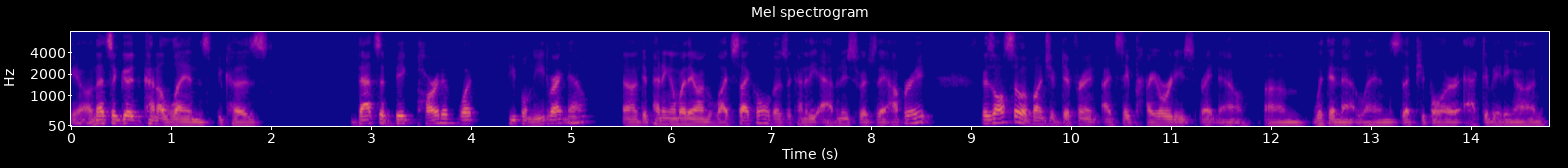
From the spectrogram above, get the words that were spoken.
you know, and that's a good kind of lens because that's a big part of what people need right now, uh, depending on where they are on the life cycle. Those are kind of the avenues through which they operate. There's also a bunch of different, I'd say, priorities right now um, within that lens that people are activating on.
